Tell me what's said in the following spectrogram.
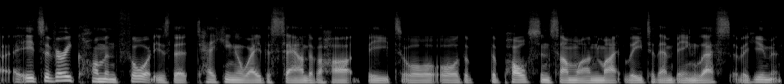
uh, it's a very common thought is that taking away the sound of a heartbeat or, or the, the pulse in someone might lead to them being less of a human.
